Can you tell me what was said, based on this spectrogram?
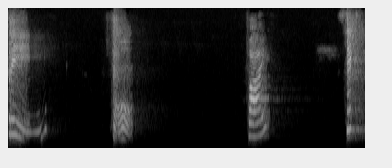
three four five six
